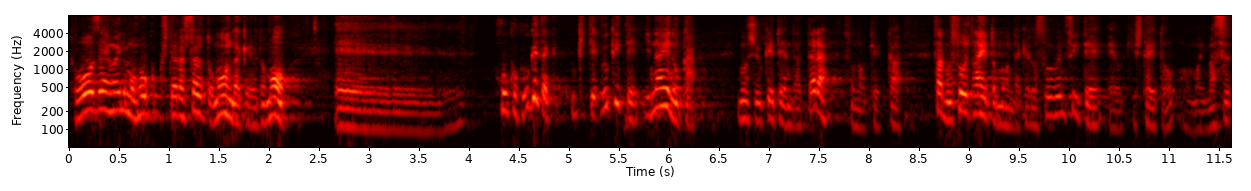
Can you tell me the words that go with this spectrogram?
当然上にも報告してらっしゃると思うんだけれども、えー、報告受けた受けて受けていないのかもし受けてんだったらその結果多分そうじゃないと思うんだけどそれについてお聞きしたいと思います。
